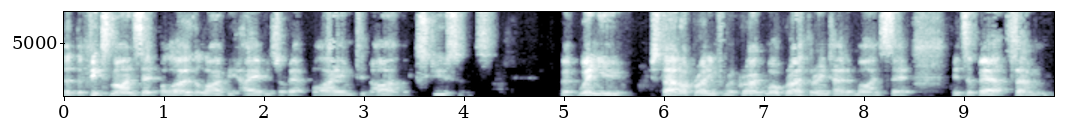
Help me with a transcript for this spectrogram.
that the fixed mindset below the line behaviours are about blame, denial, and excuses. But when you start operating from a growth, more growth orientated mindset, it's about um,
